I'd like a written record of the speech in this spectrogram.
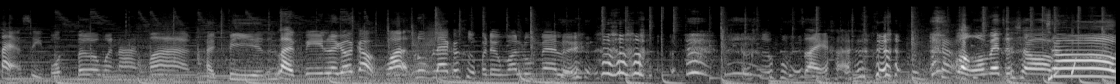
แตะสีโปสเตอร์มานานมากหลายปีนะหลายปีเลยก็กลับว่ารูปแรกก็คือประเดิมวาดรูปแม่เลย ก็คือภูมิใจค่ะ หวังว่าแม่จะชอบ ชอบ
